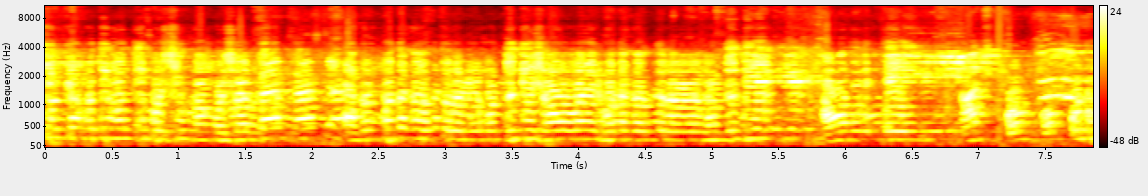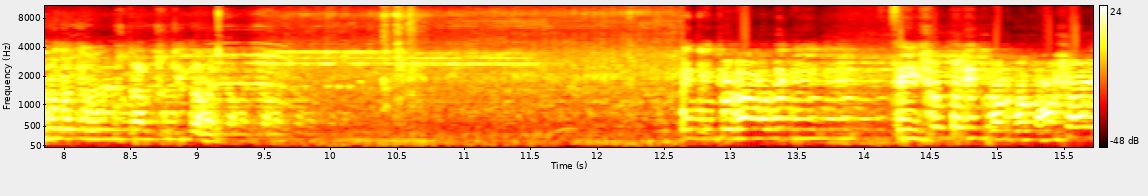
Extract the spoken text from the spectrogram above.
শিক্ষা প্রতিমন্ত্রী পশ্চিমবঙ্গ সরকার এবং পতাকা উত্তোলনের মধ্য দিয়ে সমবায়ের পতাকা উত্তোলনের মধ্য দিয়ে আমাদের এই আজ উদ্বোধনী অনুষ্ঠান সূচিত হয়। প্রধান অতিথি শ্রী সত্যজিৎ বর্মন মহাশয়,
